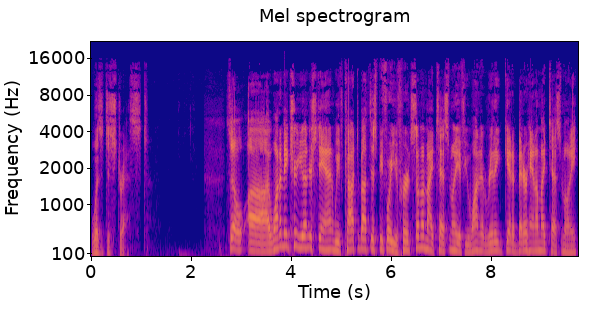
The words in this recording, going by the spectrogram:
was distressed. So uh, I want to make sure you understand. We've talked about this before. You've heard some of my testimony. If you want to really get a better hand on my testimony,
